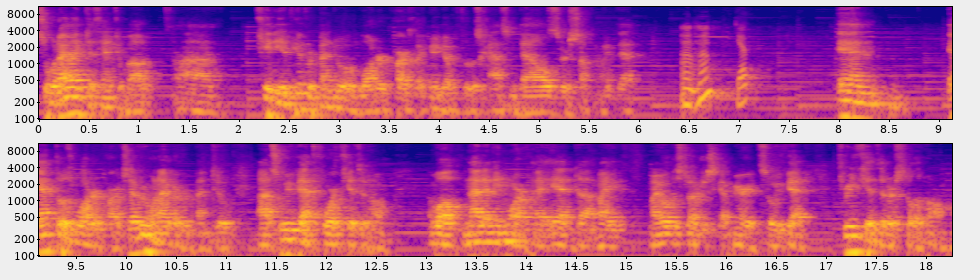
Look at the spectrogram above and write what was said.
So what I like to think about, uh, Katie, have you ever been to a water park, like maybe up at the Wisconsin Dells or something like that? Mm-hmm. Yep. And at those water parks, everyone I've ever been to, uh, so we've got four kids at home. Well, not anymore. I had uh, my my oldest daughter just got married, so we've got three kids that are still at home.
